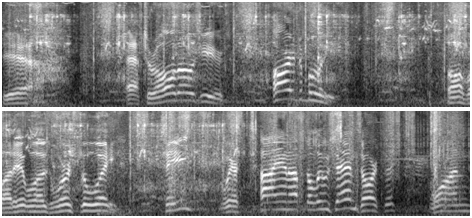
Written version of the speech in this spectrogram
Yeah. After all those years, hard to believe. Oh, but it was worth the wait. See? We're tying up the loose ends, Arthur. One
